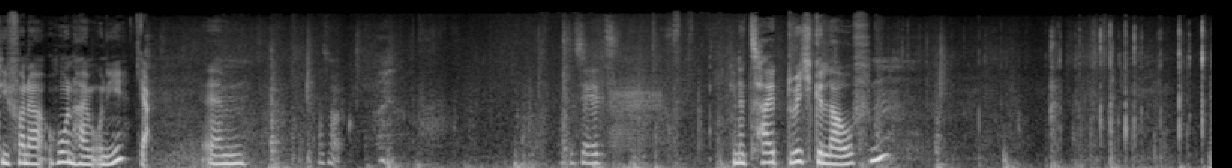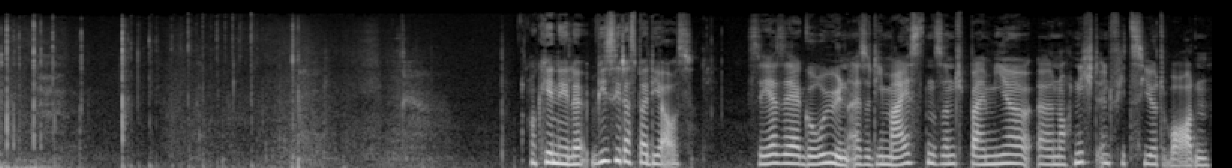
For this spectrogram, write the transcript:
die von der Hohenheim-Uni. Ja. Ähm. Das ist ja jetzt eine Zeit durchgelaufen. Okay, Nele, wie sieht das bei dir aus? Sehr, sehr grün. Also die meisten sind bei mir äh, noch nicht infiziert worden.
